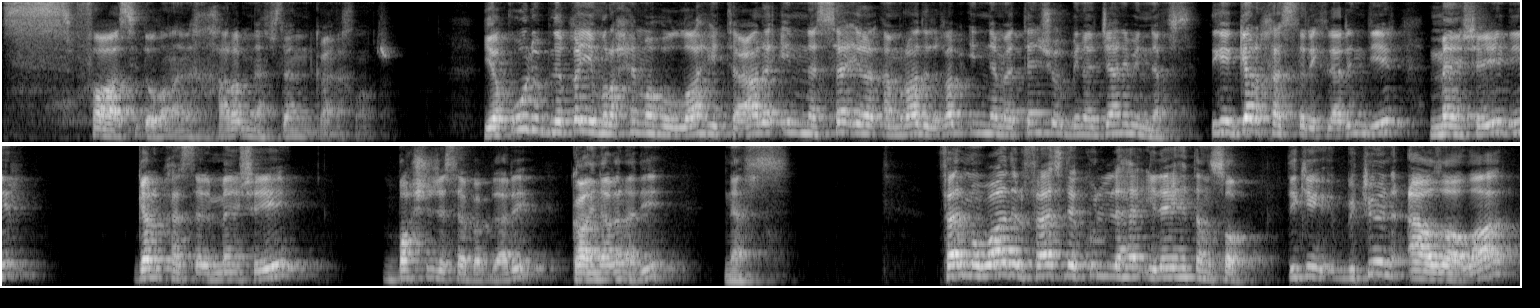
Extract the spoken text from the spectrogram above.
s- fasid olan, yəni xarab nəfsdən qaynaqlanır. يقول ابن قيم رحمه الله تعالى إن سائر الأمراض الغب إنما تنشأ من الجانب النفس. Deyir qəlb xəstəliklərin deyir, mənşəyidir. Qəlb xəstəliyin mənşəyi başlıca səbəbləri, qaynağı nədir? nəfs. Fəl-məvadil fəsidə kulləhə iləyhə tənsab. Deyir ki, bütün əzalar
